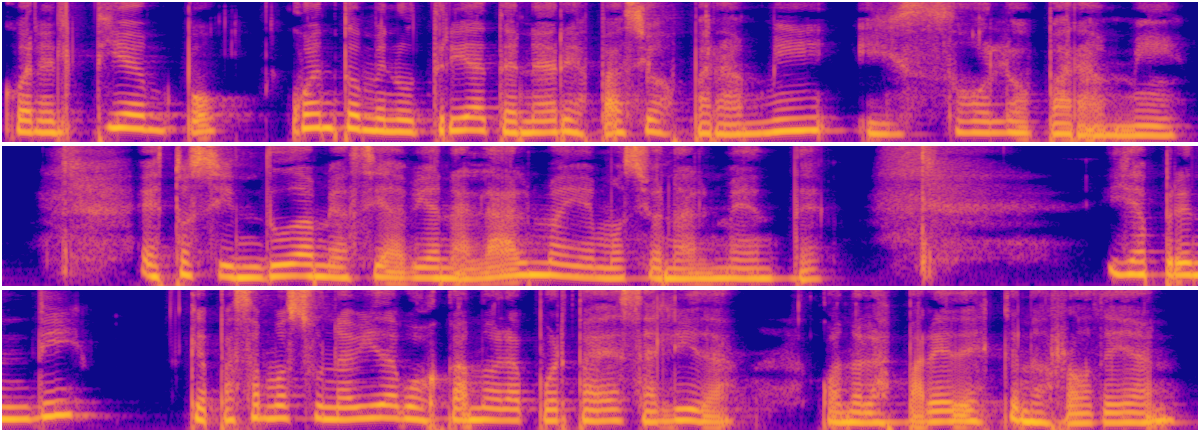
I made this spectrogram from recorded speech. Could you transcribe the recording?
con el tiempo cuánto me nutría tener espacios para mí y solo para mí. Esto sin duda me hacía bien al alma y emocionalmente. Y aprendí que pasamos una vida buscando la puerta de salida cuando las paredes que nos rodean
